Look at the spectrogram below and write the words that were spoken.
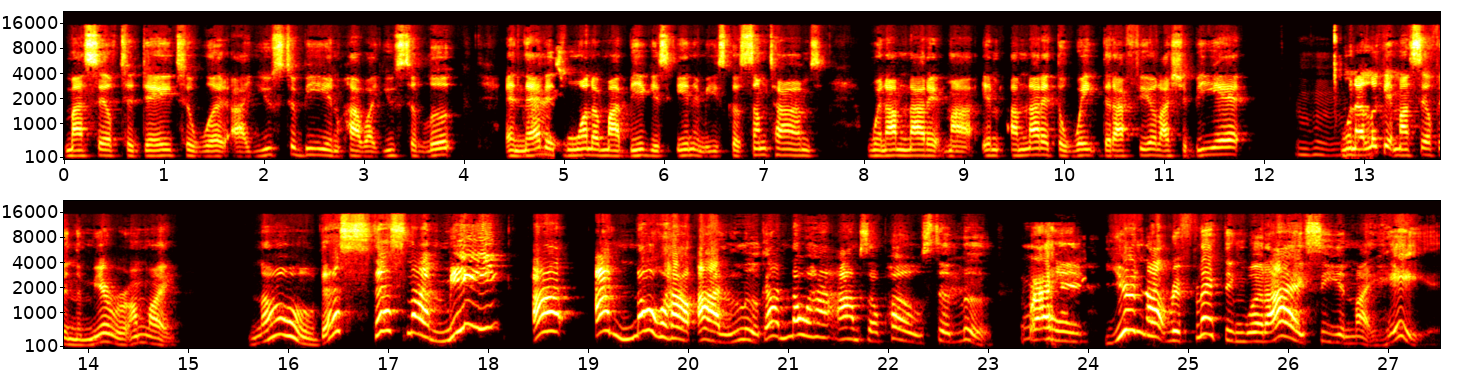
myself today to what I used to be and how I used to look. And that is one of my biggest enemies because sometimes when I'm not at my I'm not at the weight that I feel I should be at. Mm-hmm. When I look at myself in the mirror, I'm like, no, that's that's not me. I I know how I look. I know how I'm supposed to look. Right. And you're not reflecting what I see in my head.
